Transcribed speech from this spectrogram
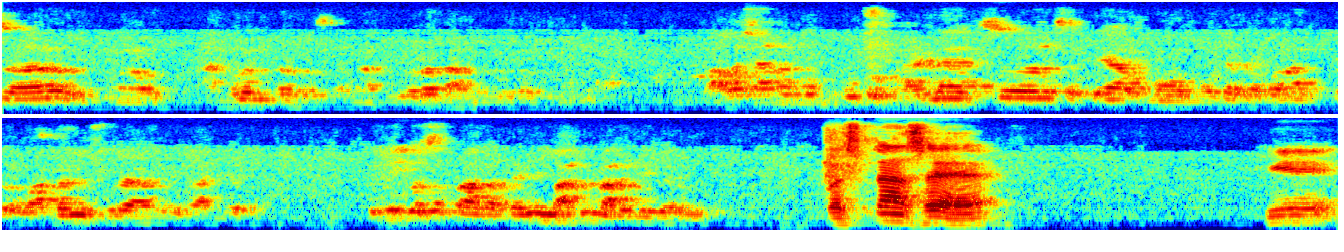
मूर्तीचं आंदोलन करत असताना विरोधात आंदोलन करत असताना बाबासाहेबांचा फोटो काढल्याचं सध्या मोठ्या प्रमाणात वादन सुरू आहे राज्यात तुम्ही कसं पाहता? त्यांनी माफी मागली का प्रश्न असा आहे की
